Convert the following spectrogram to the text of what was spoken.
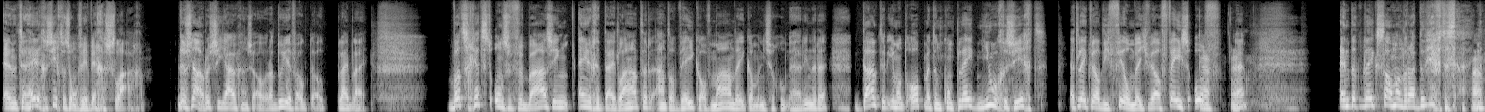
En zijn hele gezicht was ongeveer weggeslagen. Dus nou, Russen juichen en zo. Dat doe je even ook dood. Blij, blij. Wat schetst onze verbazing enige tijd later, een aantal weken of maanden, ik kan me niet zo goed meer herinneren, duikt er iemand op met een compleet nieuw gezicht. Het leek wel die film, weet je wel, Face Off. Ja, ja. Hè? En dat bleek Salman Radoujev te zijn.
